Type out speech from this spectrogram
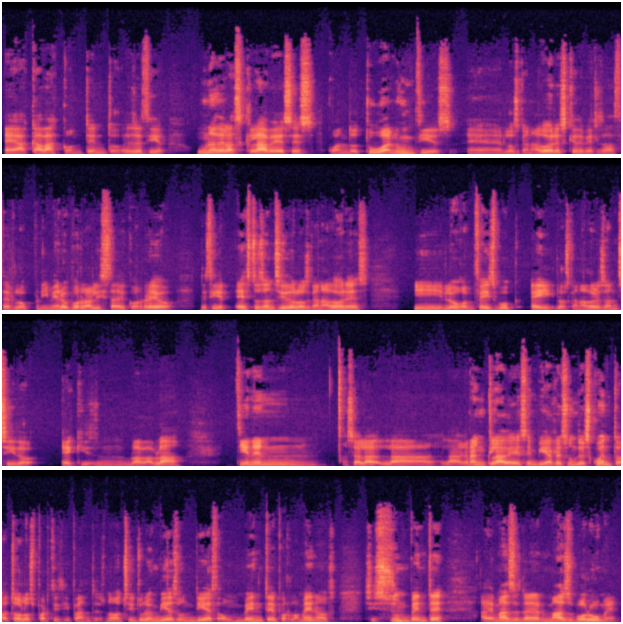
eh, acaba contento. Es decir, una de las claves es cuando tú anuncies los ganadores, que deberías hacerlo primero por la lista de correo, decir, estos han sido los ganadores, y luego en Facebook, hey, los ganadores han sido X, bla, bla, bla, tienen, o sea, la, la, gran clave es enviarles un descuento a todos los participantes, ¿no? Si tú le envías un 10 o un 20 por lo menos, si es un 20, además de tener más volumen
